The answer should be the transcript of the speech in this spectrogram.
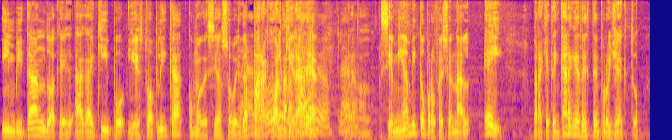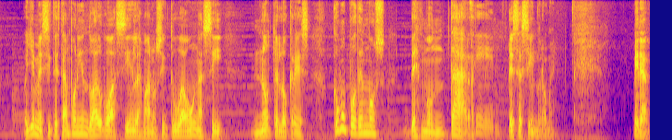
invitando a que haga equipo y esto aplica, como decía Sobeida, para, todo, cualquier claro, área. Para Claro. todo. Si en mi ámbito profesional, hey, para que te encargues de este proyecto, Óyeme, si te están poniendo algo así en las manos y tú aún así no te lo crees, ¿cómo podemos desmontar Sí. ese síndrome? Mira,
